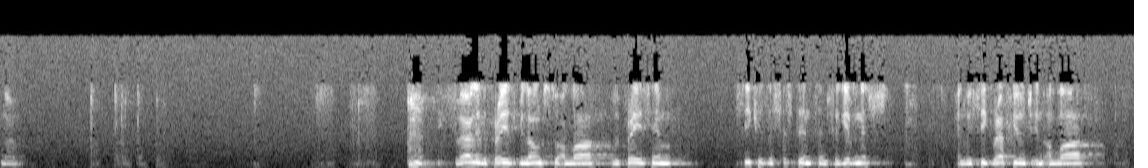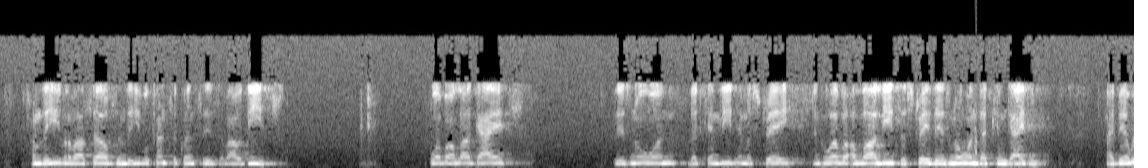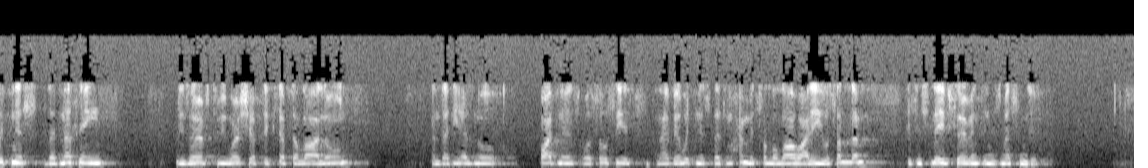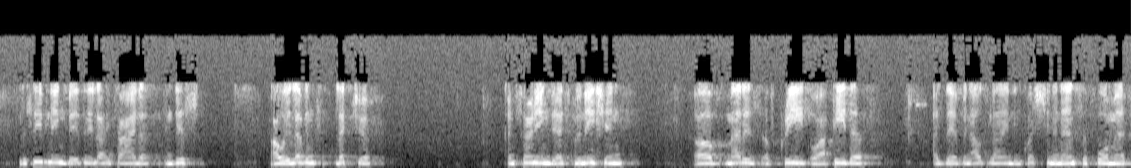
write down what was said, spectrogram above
نعم Verily the praise belongs to Allah. We praise Him, seek His assistance and forgiveness, and we seek refuge in Allah from the evil of ourselves and the evil consequences of our deeds. Whoever Allah guides, there is no one that can lead him astray, and whoever Allah leads astray, there is no one that can guide him. I bear witness that nothing deserves to be worshipped except Allah alone, and that He has no partners or associates, and I bear witness that Muhammad sallallahu alayhi wasallam is His slave servant and His messenger. This evening, bi'idhnillahi ta'ala, in this, our 11th lecture concerning the explanation of matters of creed or aqidah as they have been outlined in question and answer format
